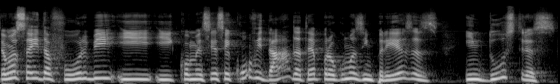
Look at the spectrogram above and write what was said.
Então eu saí da FURB e, e comecei a ser convidada até por algumas empresas, indústrias,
